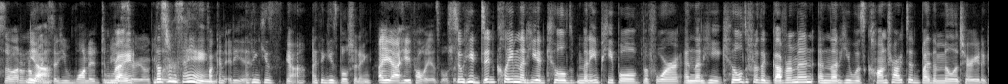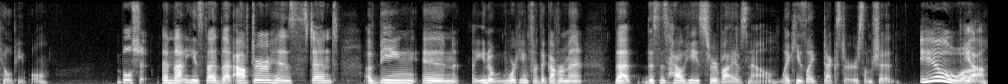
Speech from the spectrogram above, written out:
So I don't know why he said he wanted to be a serial killer. that's what i'm saying Fucking idiot. i think he's yeah i think he's bullshitting Uh, yeah, he probably is bullshitting. so he did claim that he had killed many people before and that he killed for the government and that he was contracted by the military to kill people bullshit. and that he said that after his stint of being in you know working for the government that this is how he survives now. Like he's like dexter or some shit. Ew. yeah.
